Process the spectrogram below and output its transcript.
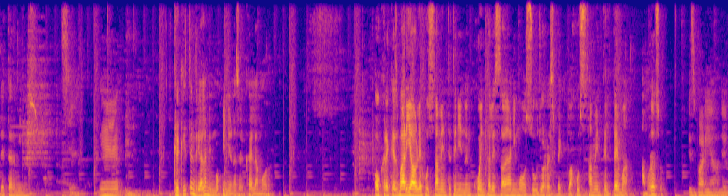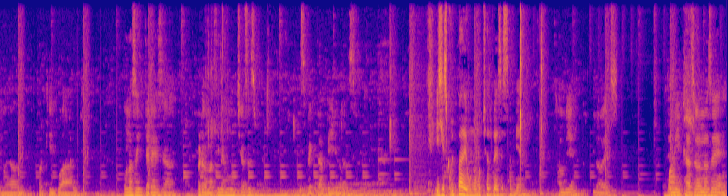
de términos, Sí. mm, cree que tendría la misma opinión acerca del amor? ¿O cree que es variable justamente teniendo en cuenta el estado de ánimo suyo respecto a justamente el tema amoroso? Es variable, weón, porque igual uno se interesa, pero uno tiene muchas expectativas. Y si es culpa de uno muchas veces también. También lo es. En mi caso, no sé,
